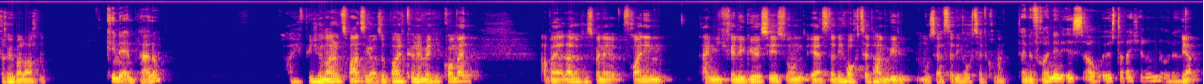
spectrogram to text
darüber lachen. Kinder in Planung? Ich bin schon 29, also bald können welche kommen. Aber ja, dadurch, dass meine Freundin eigentlich religiös ist und erst da die Hochzeit haben will, muss erst da die Hochzeit kommen. Deine Freundin ist auch Österreicherin, oder? Ja.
